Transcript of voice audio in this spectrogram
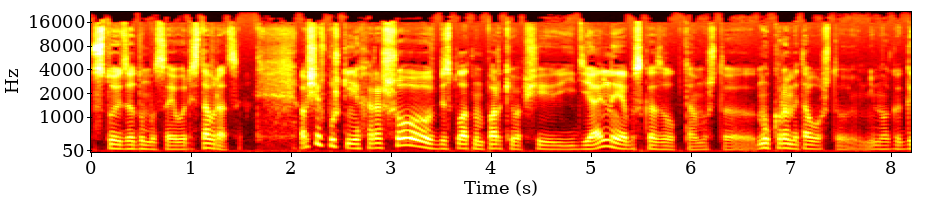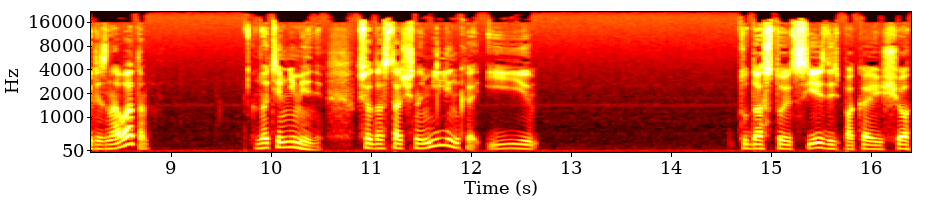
стоит задуматься о его реставрации. Вообще в Пушкине хорошо, в бесплатном парке вообще идеально, я бы сказал, потому что, ну, кроме того, что немного грязновато, но тем не менее, все достаточно миленько и туда стоит съездить, пока еще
